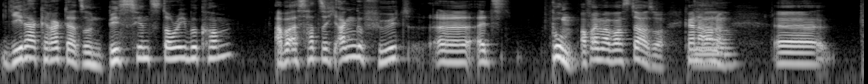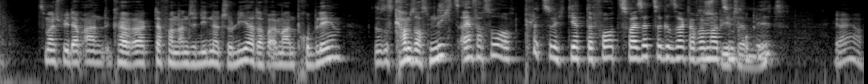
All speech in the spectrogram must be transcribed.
jeder Charakter hat so ein bisschen Story bekommen, aber es hat sich angefühlt, äh, als boom, auf einmal war es da so. Keine ja. Ahnung. Äh, zum Beispiel der Charakter von Angelina Jolie hat auf einmal ein Problem. Es kam so aus dem Nichts, einfach so, auf, plötzlich. Die hat davor zwei Sätze gesagt, auf einmal hat sie ein Problem. Mit? Ja, ja.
